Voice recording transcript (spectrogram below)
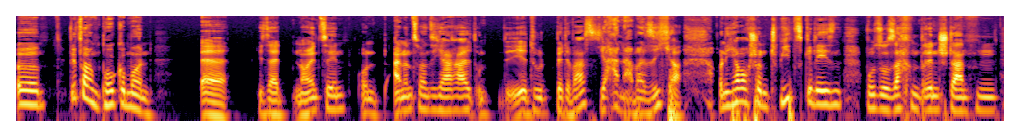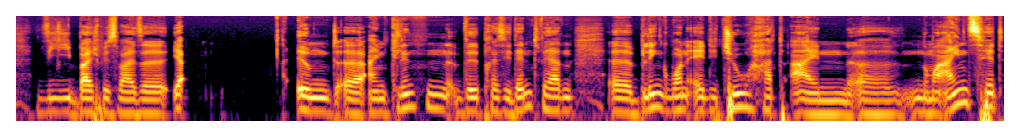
äh, wir fangen Pokémon. Äh, ihr seid 19 und 21 Jahre alt und ihr tut bitte was? Ja, na, aber sicher. Und ich habe auch schon Tweets gelesen, wo so Sachen drin standen, wie beispielsweise, ja, irgendein äh, Clinton will Präsident werden. Äh, Blink 182 hat ein äh, Nummer 1 Hit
